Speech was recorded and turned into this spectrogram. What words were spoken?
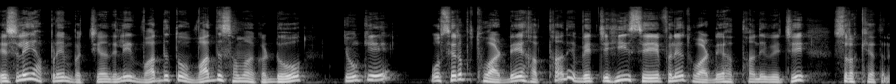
ਇਸ ਲਈ ਆਪਣੇ ਬੱਚਿਆਂ ਦੇ ਲਈ ਵੱਧ ਤੋਂ ਵੱਧ ਸਮਾਂ ਕੱਢੋ, ਕਿਉਂਕਿ ਉਹ ਸਿਰਫ ਤੁਹਾਡੇ ਹੱਥਾਂ ਦੇ ਵਿੱਚ ਹੀ ਸੇਫ ਨੇ, ਤੁਹਾਡੇ ਹੱਥਾਂ ਦੇ ਵਿੱਚ ਹੀ ਸੁਰੱਖਿਅਤ ਨੇ।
